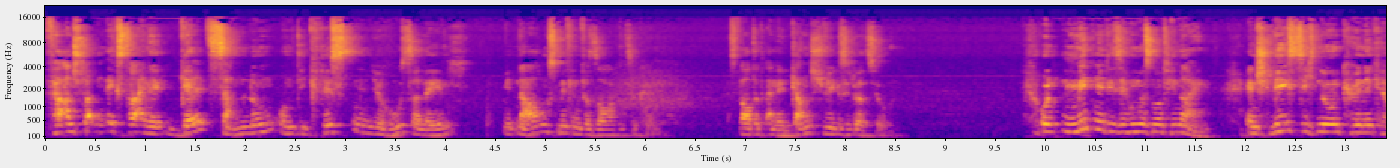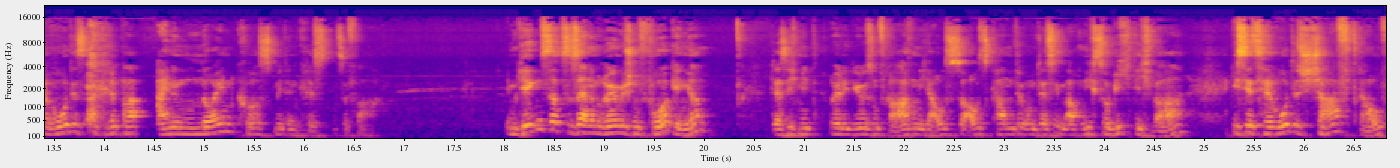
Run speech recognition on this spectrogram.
veranstalten extra eine Geldsammlung, um die Christen in Jerusalem mit Nahrungsmitteln versorgen zu können. Es wartet eine ganz schwierige Situation. Und mitten in diese Hungersnot hinein entschließt sich nun König Herodes Agrippa, einen neuen Kurs mit den Christen zu fahren. Im Gegensatz zu seinem römischen Vorgänger, der sich mit religiösen Fragen nicht aus, so auskannte und das ihm auch nicht so wichtig war, ist jetzt Herodes scharf drauf,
